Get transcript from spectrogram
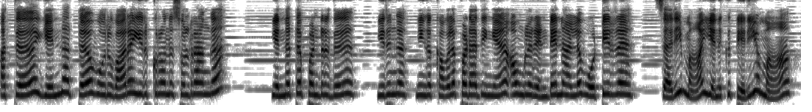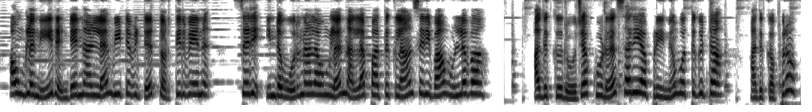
அத்த என்னத்த ஒரு வாரம் இருக்கிறோன்னு சொல்றாங்க? என்னத்த பண்றது? இருங்க நீங்க கவலைப்படாதீங்க. அவங்கள ரெண்டே நாள்ல ஓட்டிடுறேன். சரிம்மா எனக்கு தெரியுமா அவங்கள நீ ரெண்டே நாள்ல வீட்டை விட்டு துரத்திடுவேன்னு. சரி இந்த ஒரு நாள் அவங்கள நல்லா பாத்துக்கலாம் சரி வா உள்ள வா. அதுக்கு ரோஜா கூட சரி அப்படின்னு ஒத்துக்கிட்டான். அதுக்கப்புறம்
